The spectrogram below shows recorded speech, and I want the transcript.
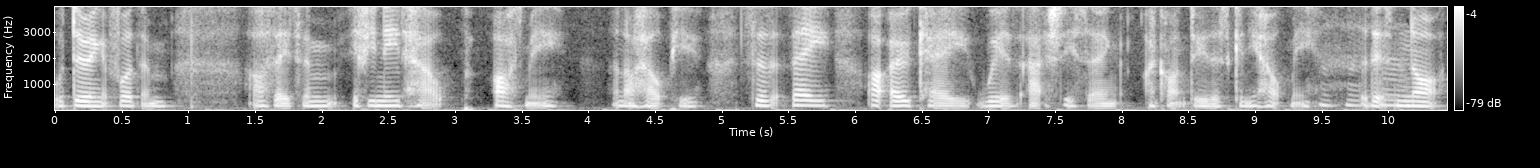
or doing it for them, I'll say to them, "If you need help, ask me, and I'll help you." So that they are okay with actually saying, "I can't do this. Can you help me?" That it's Mhm. not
